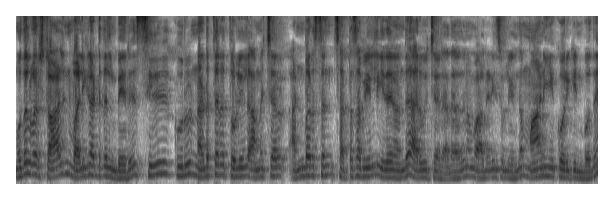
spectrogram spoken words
முதல்வர் ஸ்டாலின் வழிகாட்டுதல் பேரு சிறு குறு நடுத்தர தொழில் அமைச்சர் அன்பரசன் சட்டசபையில் இதை வந்து அறிவிச்சார். அதாவது நம்ம ஆல்ரெடி சொல்லியிருந்தோம் மானிய கோரிக்கையின் போது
